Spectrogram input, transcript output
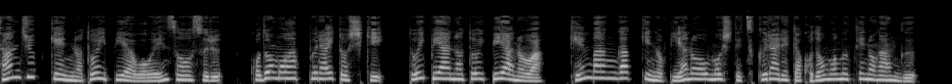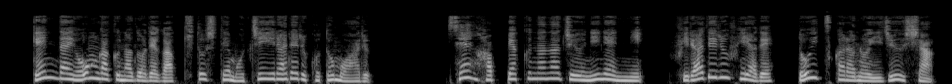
30件のトイピアを演奏する子供アップライト式トイピアノトイピアノは鍵盤楽器のピアノを模して作られた子供向けの玩具。現代音楽などで楽器として用いられることもある。1872年にフィラデルフィアでドイツからの移住者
